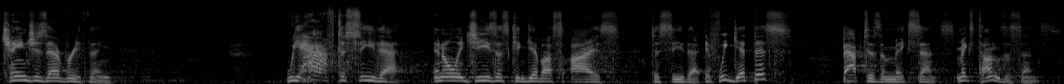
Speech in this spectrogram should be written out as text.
changes everything. We have to see that. And only Jesus can give us eyes to see that. If we get this, baptism makes sense. It makes tons of sense.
